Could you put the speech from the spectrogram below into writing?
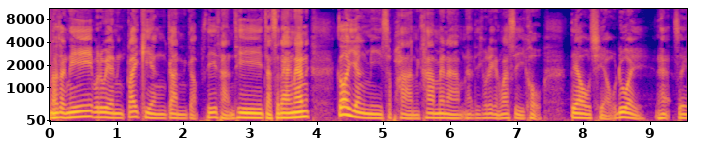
นอกจากนี้บริเวณใกล้เคียงกันกับที่สถานที่จัดแสดงนั้น ก็ยังมีสะพานข้ามแม่น้ำนะที่เขาเรียกกันว่าซีโข เตี้ยวเฉียวด้วยนะฮะซึ่ง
